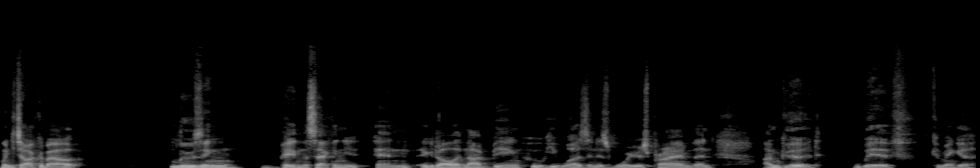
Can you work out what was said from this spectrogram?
when you talk about losing Payton II and Iguodala not being who he was in his Warriors prime, then I'm good with Kuminga.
